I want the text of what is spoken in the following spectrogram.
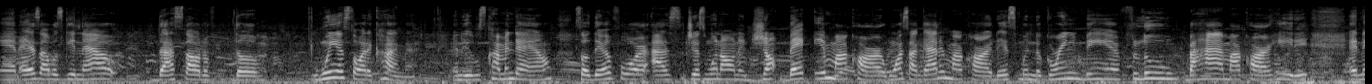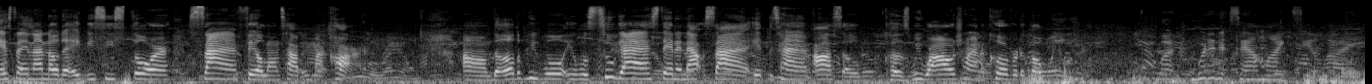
And as I was getting out, I saw the, the wind started coming and it was coming down. So therefore, I just went on and jumped back in my car. Once I got in my car, that's when the green bin flew behind my car, hit it. And next thing I know, the ABC store sign fell on top of my car. Um, the other people, it was two guys standing outside at the time also because we were all trying to cover to go in. What, did it sound like, feel like?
